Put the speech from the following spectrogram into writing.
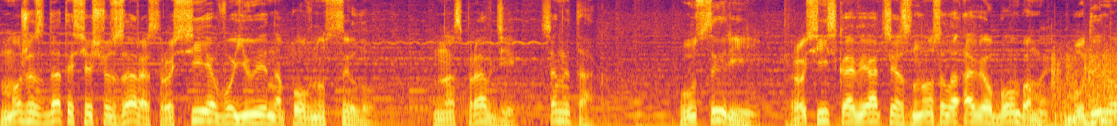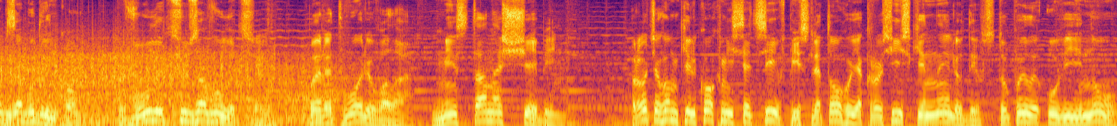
Може здатися, що зараз Росія воює на повну силу. Насправді це не так. У Сирії російська авіація зносила авіабомбами будинок за будинком, вулицю за вулицею, перетворювала міста на щебінь. Протягом кількох місяців після того, як російські нелюди вступили у війну,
